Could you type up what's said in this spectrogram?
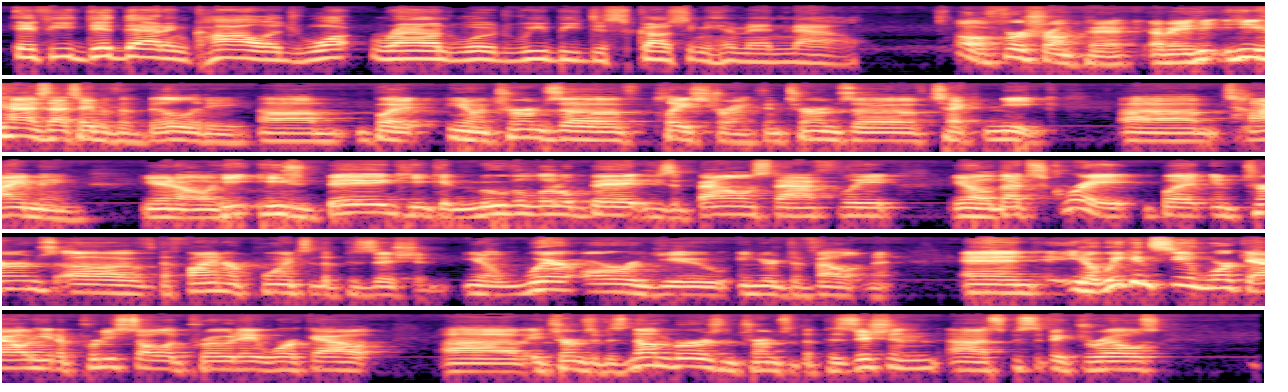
If he did that in college, what round would we be discussing him in now? Oh, first round pick. I mean, he, he has that type of ability. Um, but you know, in terms of play strength, in terms of technique, um, timing, you know, he, he's big. He can move a little bit. He's a balanced athlete. You know, that's great. But in terms of the finer points of the position, you know, where are you in your development? And you know, we can see him work out. He had a pretty solid pro day workout uh, in terms of his numbers, in terms of the position uh, specific drills.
